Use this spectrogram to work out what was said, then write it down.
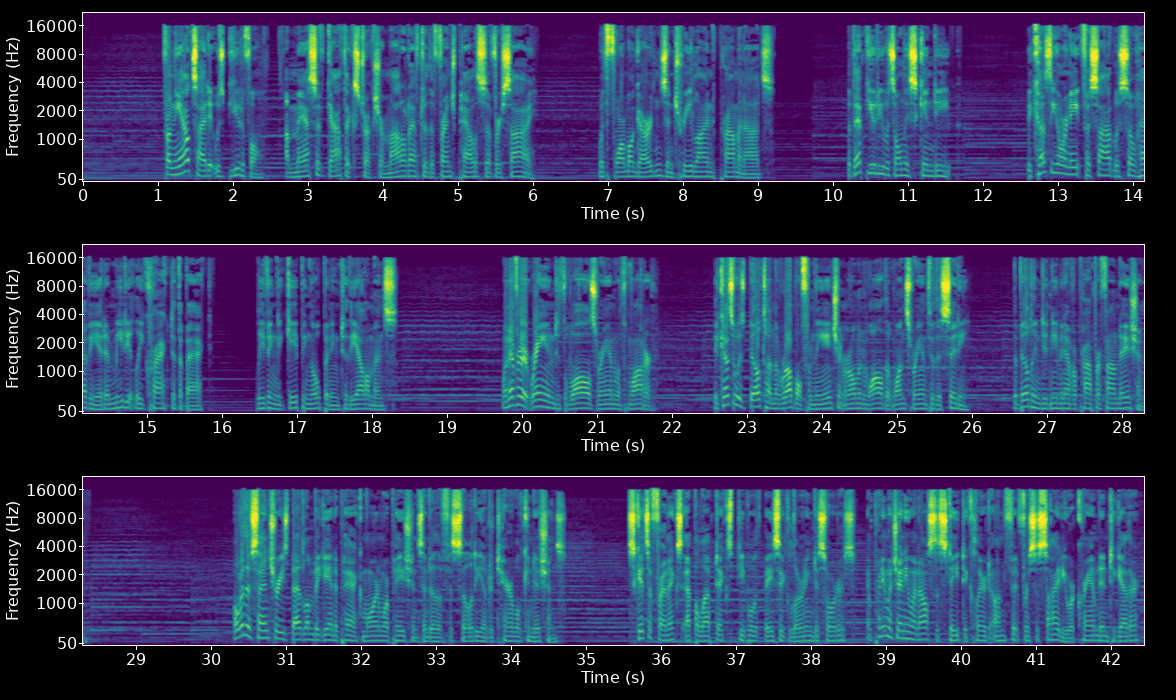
From the outside, it was beautiful, a massive Gothic structure modeled after the French Palace of Versailles, with formal gardens and tree lined promenades. But that beauty was only skin deep. Because the ornate facade was so heavy, it immediately cracked at the back, leaving a gaping opening to the elements. Whenever it rained, the walls ran with water. Because it was built on the rubble from the ancient Roman wall that once ran through the city, the building didn't even have a proper foundation. Over the centuries, Bedlam began to pack more and more patients into the facility under terrible conditions. Schizophrenics, epileptics, people with basic learning disorders, and pretty much anyone else the state declared unfit for society were crammed in together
